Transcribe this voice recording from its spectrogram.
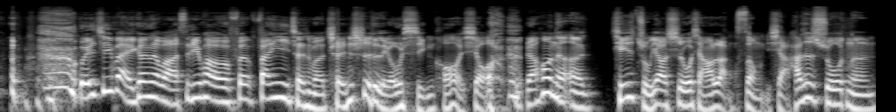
维基百科呢，把 City Pop 翻翻译成什么城市流行，好好笑、哦。然后呢，呃，其实主要是我想要朗诵一下，他是说呢。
